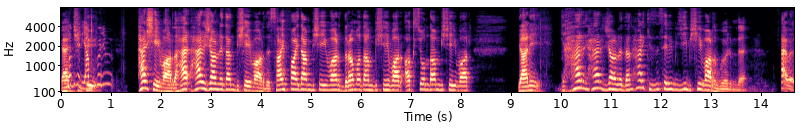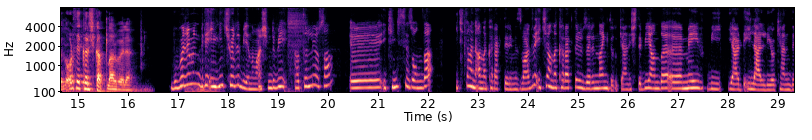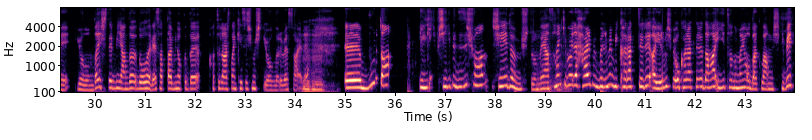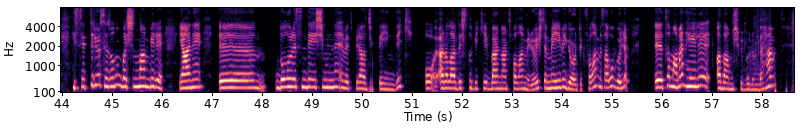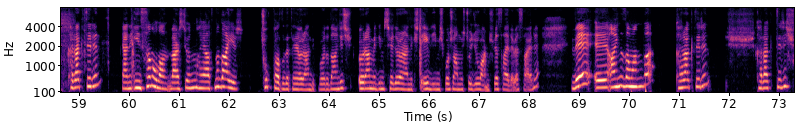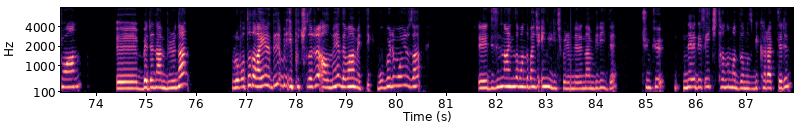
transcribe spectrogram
Yani Olabilir. çünkü Ya bu bölüm her şey vardı. Her her janreden bir şey vardı. Sci-fi'den bir şey var, dramadan bir şey var, aksiyondan bir şey var. Yani her her janreden herkesin sevebileceği bir şey vardı bu bölümde. Her böyle ortaya karışık attılar böyle. Bu bölümün bir de ilginç şöyle bir yanı var. Şimdi bir hatırlıyorsan eee, ikinci sezonda iki tane ana karakterimiz vardı ve iki ana karakter üzerinden gidiyorduk. Yani işte bir yanda eee, Maeve bir yerde ilerliyor kendi yolunda. İşte bir yanda Dolores hatta bir noktada hatırlarsan kesişmişti yolları vesaire. Hı hı. Eee, burada ilginç bir şekilde dizi şu an şeye dönmüş durumda. Yani sanki böyle her bir bölüme bir karakteri ayırmış ve o karakteri daha iyi tanımaya odaklanmış gibi hissettiriyor sezonun başından beri. Yani eee Dolores'in değişimine evet birazcık değindik. O aralarda işte tabii ki Bernard falan veriyor. İşte Maeve'i gördük falan. Mesela bu bölüm eee, tamamen Hale'e adanmış bir bölümde. Hem karakterin yani insan olan versiyonunun hayatına dair çok fazla detay öğrendik bu arada. Daha önce hiç öğrenmediğimiz şeyler öğrendik. İşte evliymiş, boşanmış, çocuğu varmış vesaire vesaire. Ve e, aynı zamanda karakterin karakteri şu an e, bedenen bürünen robota dair de bir ipuçları almaya devam ettik. Bu bölüm o yüzden e, dizinin aynı zamanda bence en ilginç bölümlerinden biriydi. Çünkü neredeyse hiç tanımadığımız bir karakterin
